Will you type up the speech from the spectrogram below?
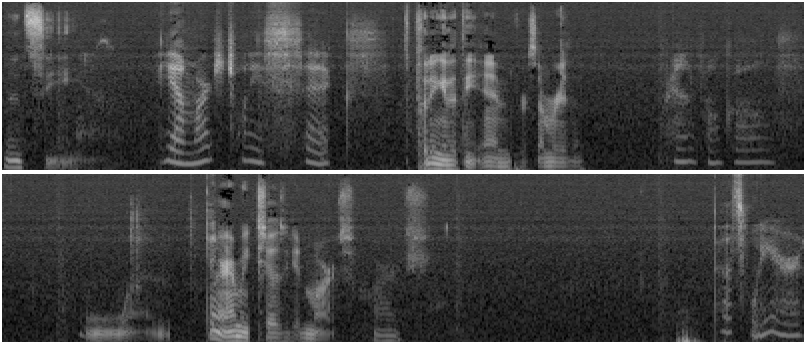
Let's see. Yeah, March 26th. It's putting it at the end for some reason. Grand phone calls. One. Where? How many shows we did in March? March. That's weird.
